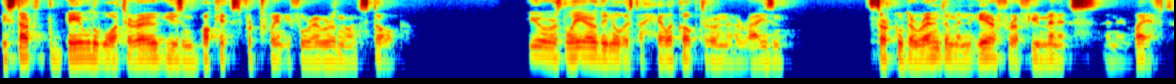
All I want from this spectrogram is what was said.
They started to bail the water out using buckets for 24 hours non-stop. A few hours later, they noticed a helicopter on the horizon. It circled around them in the air for a few minutes and then left.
